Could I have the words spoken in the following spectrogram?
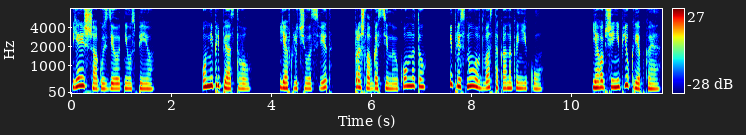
я и шагу сделать не успею. Он не препятствовал. Я включила свет, прошла в гостиную комнату и плеснула в два стакана коньяку. Я вообще не пью крепкое,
